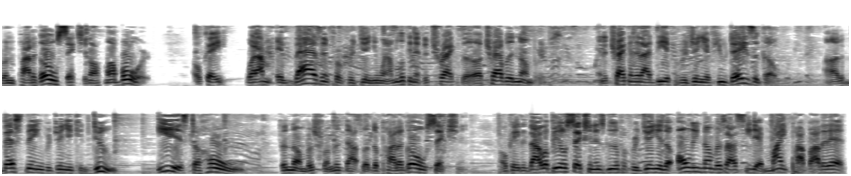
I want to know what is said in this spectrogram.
from the pot of gold section off my board. Okay. What I'm advising for Virginia when I'm looking at the track, the uh, traveling numbers and the tracking that I did for Virginia a few days ago, uh, the best thing Virginia can do is to hold the numbers from the, do- the pot of gold section. Okay, the dollar bill section is good for Virginia. The only numbers I see that might pop out of that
